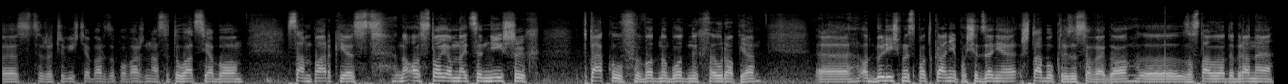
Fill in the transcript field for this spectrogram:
To jest rzeczywiście bardzo poważna sytuacja, bo sam park jest no, ostoją najcenniejszych ptaków wodnobłodnych w Europie. E, odbyliśmy spotkanie, posiedzenie sztabu kryzysowego. E, zostały odebrane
